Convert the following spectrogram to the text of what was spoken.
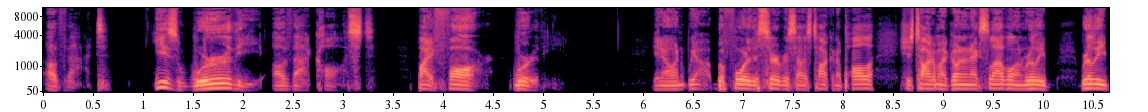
of that. He is worthy of that cost, by far worthy. You know, and we, before the service, I was talking to Paula. She's talking about going to the next level and really, really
